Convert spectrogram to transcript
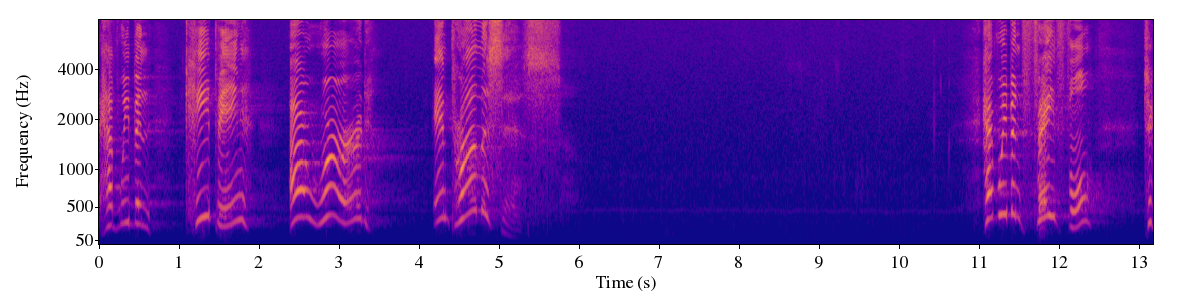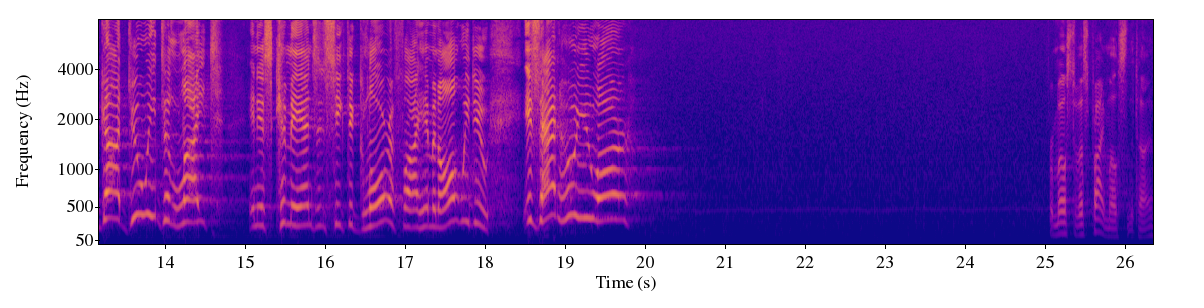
have we been keeping our word and promises? Have we been faithful to God, do we delight in His commands and seek to glorify Him in all we do? Is that who you are? For most of us, probably most of the time.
